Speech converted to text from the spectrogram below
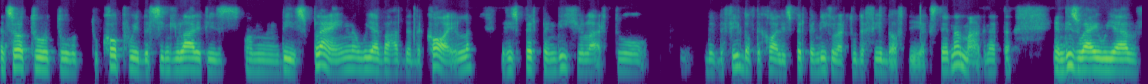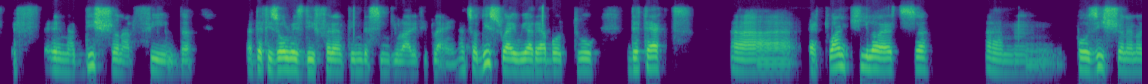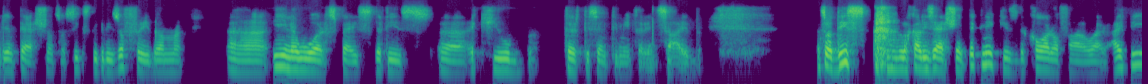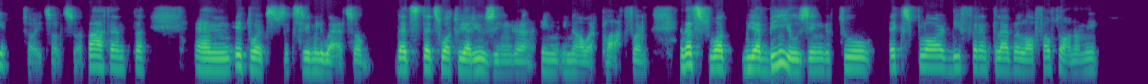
And so to, to, to cope with the singularities on this plane, we have added the coil that is perpendicular to the, the, field of the coil is perpendicular to the field of the external magnet. And this way we have an additional field that is always different in the singularity plane. And so this way we are able to detect at one kilohertz um, position and orientation, so six degrees of freedom, uh, in a workspace that is uh, a cube 30 centimeter inside. And so this localization technique is the core of our IP. So it's also a patent and it works extremely well. So that's, that's what we are using uh, in, in our platform. And that's what we have been using to explore different level of autonomy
